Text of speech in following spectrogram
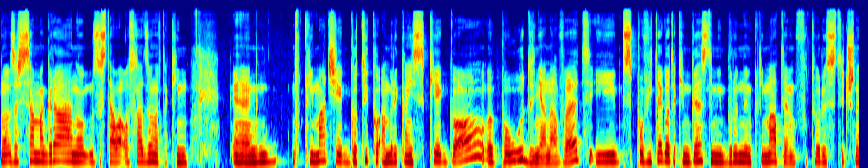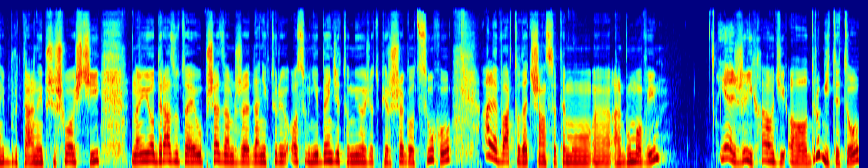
No, zaś sama gra no, została osadzona w takim e, w klimacie gotyku amerykańskiego, południa nawet i spowitego takim gęstym i brudnym klimatem futurystycznej, brutalnej przyszłości. No i od razu tutaj uprzedzam, że dla niektórych osób nie będzie to miłość od pierwszego odsłuchu, ale warto dać szansę temu e, albumowi. Jeżeli chodzi o drugi tytuł,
